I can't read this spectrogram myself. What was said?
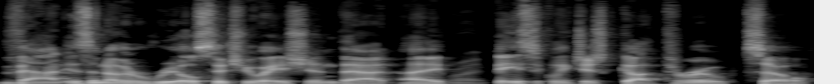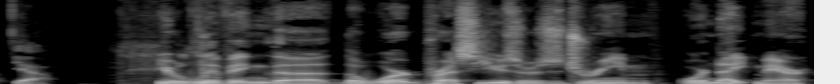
that is another real situation that I right. basically just got through. So yeah. You're living the the WordPress user's dream or nightmare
